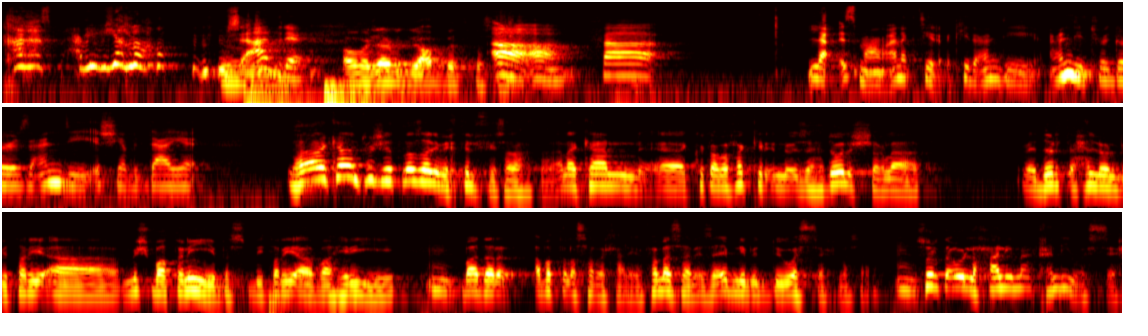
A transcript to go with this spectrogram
خلص حبيبي يلا. مش قادرة. أو جاي بده يعبط بس. آه آه. ف لا اسمعوا أنا كتير أكيد عندي عندي triggers عندي أشياء بتضايق. هلا أنا كانت وجهة نظري مختلفة صراحة. أنا كان آه، كنت عم بفكر إنه إذا هدول الشغلات قدرت أحلهم بطريقة مش باطنية بس بطريقة ظاهرية. بقدر أبطل أصرخ عليهم. فمثلا إذا ابني بده يوسخ مثلا صرت أقول لحالي ما خليه يوسخ.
